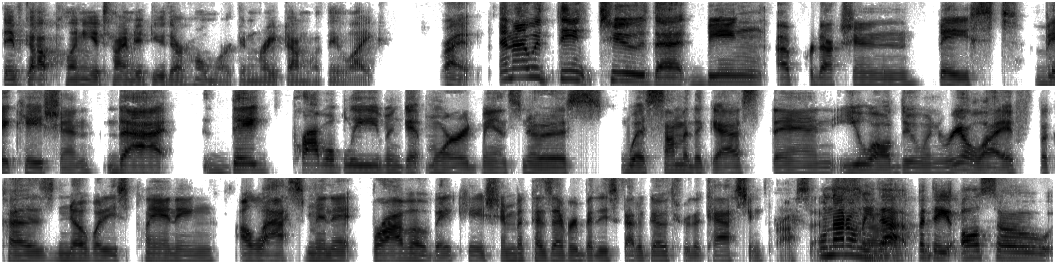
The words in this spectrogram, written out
they've got plenty of time to do their homework and write down what they like. Right. And I would think too that being a production based vacation, that they probably even get more advance notice with some of the guests than you all do in real life because nobody's planning a last minute Bravo vacation because everybody's got to go through the casting process. Well, not only so. that, but they also,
